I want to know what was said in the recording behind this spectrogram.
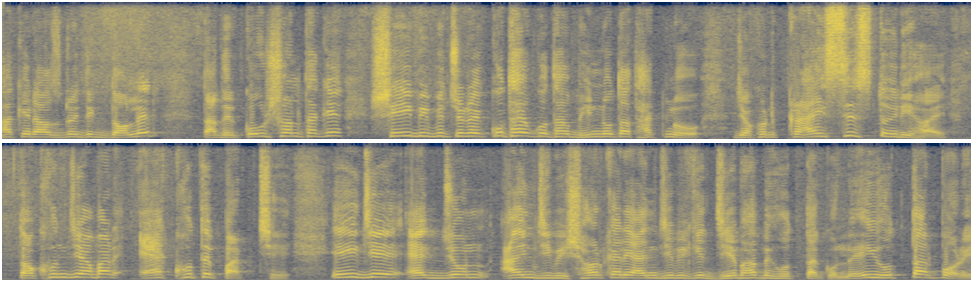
থাকে রাজনৈতিক দলের, তাদের কৌশল থাকে, সেই বিবেচনায় কোথাও কোথাও ভিন্নতা থাকলেও যখন ক্রাইসিস তৈরি হয়, তখন যে আবার এক হতে পারছে। এই যে একজন আইনজীবী, সরকারি আইনজীবীকে যেভাবে হত্যা করল, এই হত্যার পরে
